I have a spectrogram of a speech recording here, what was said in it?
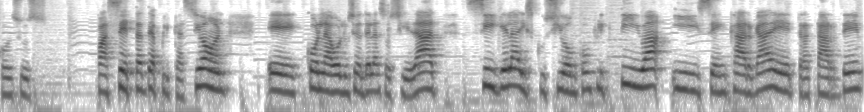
con sus facetas de aplicación, eh, con la evolución de la sociedad, sigue la discusión conflictiva y se encarga de tratar de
